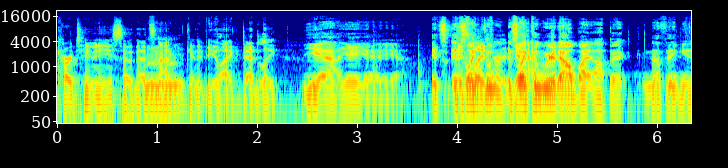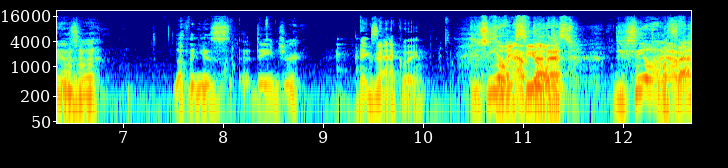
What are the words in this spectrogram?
cartoony so that's Mm-hmm. not going to be like deadly Yeah, yeah, yeah, yeah. It's it's, It's like the a it's like the. Mm-hmm. Weird Al biopic. Nothing is uh, nothing is uh, danger. exactly Did you see So how after that? this- Did you see how What's that?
